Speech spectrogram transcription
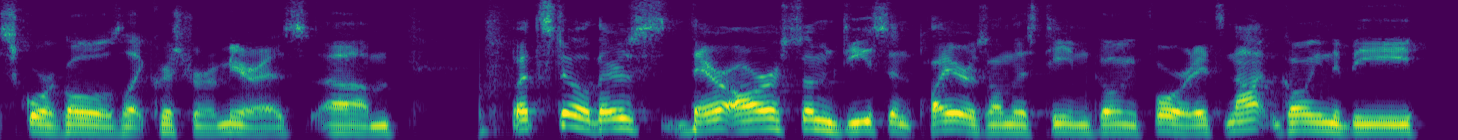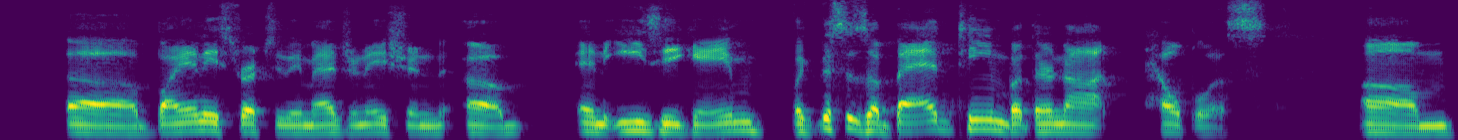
score goals like Christian Ramirez. Um, but still, there's there are some decent players on this team going forward. It's not going to be uh, by any stretch of the imagination uh, an easy game. Like this is a bad team, but they're not helpless. Um,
